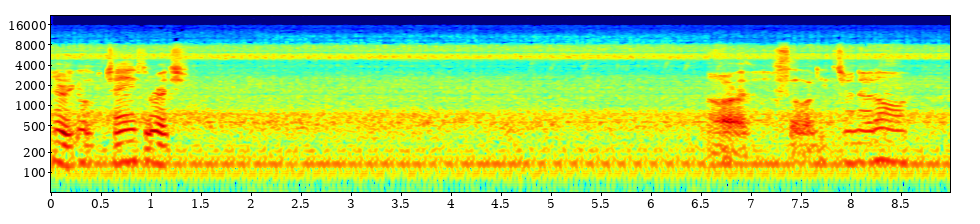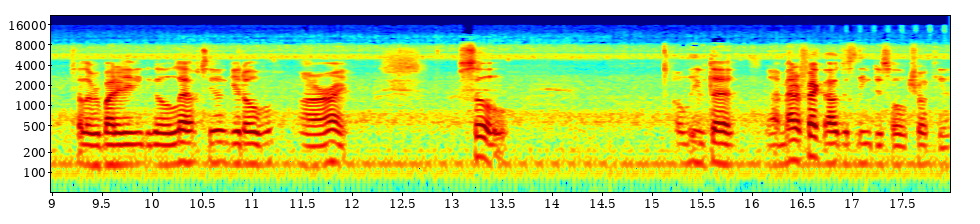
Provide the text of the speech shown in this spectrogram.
There we go. Change direction. Alright, so I need to turn that on. Tell everybody they need to go left here, get over. Alright. So, I'll leave that. Matter of fact, I'll just leave this whole truck here.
